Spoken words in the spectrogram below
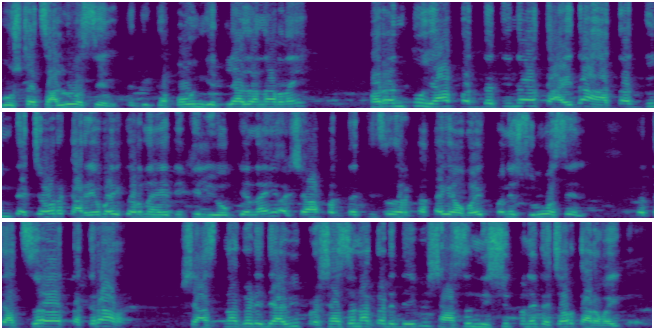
गोष्ट चालू असेल तर ती खपवून घेतल्या जाणार नाही. परंतु ह्या पद्धतीनं कायदा हातात घेऊन त्याच्यावर कार्यवाही करणं हे देखील योग्य नाही. अशा पद्धतीचं जर का काही अवैधपणे सुरू असेल तर त्याचं तक्रार शासनाकडे द्यावी प्रशासनाकडे द्यावी. शासन निश्चितपणे त्याच्यावर कारवाई करेल.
